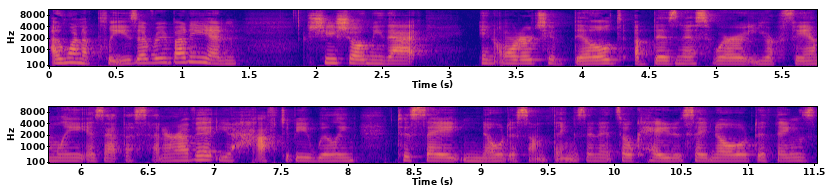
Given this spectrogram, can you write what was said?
I want to please everybody. And she showed me that in order to build a business where your family is at the center of it, you have to be willing to say no to some things. And it's okay to say no to things,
